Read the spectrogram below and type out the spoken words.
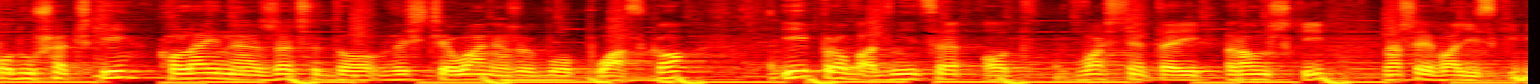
poduszeczki, kolejne rzeczy do wyściełania, żeby było płasko i prowadnicę od właśnie tej rączki naszej walizki.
